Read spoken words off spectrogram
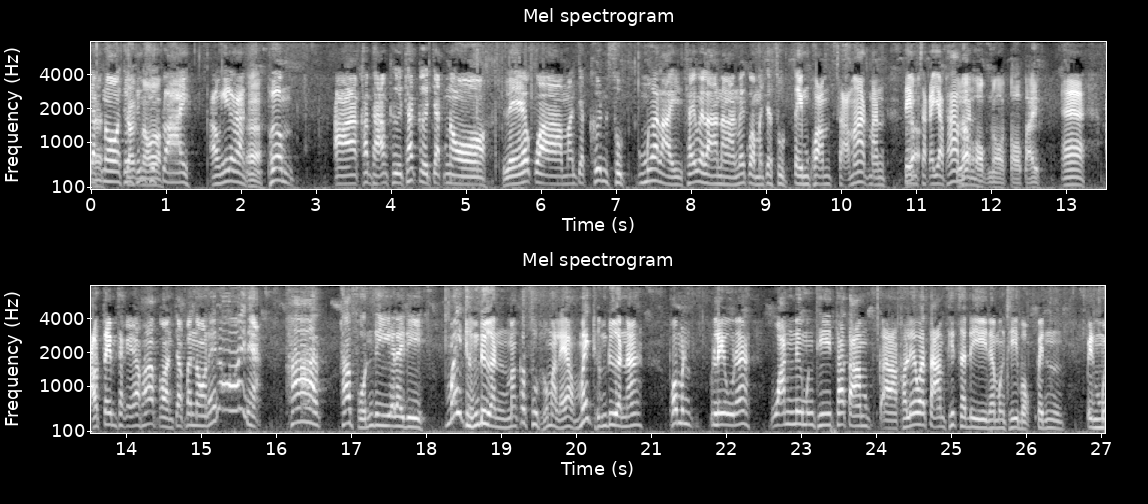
จากนอจนถึงสุดปลาย เอางี้แล้วกัน อ่า เพิ่มอ่าคำถามคือถ้าเกิดจากนอแล้วกว่ามันจะขึ้นสุดเมื่อไหร่ใช้เวลานานไหมกว่ามันจะสุดเต็มความสามารถมันเต็มศักยภาพแล้วมัน ออกหน่อต่อไป เออเอาเต็มศักยภาพก่อนจากมันนอนน้อยๆเนี่ย ถ้า ถ้าฝนดีอะไรดี ไม่ถึงเดือนมันก็สุดเข้ามาแล้ว ไม่ถึงเดือนนะ เพราะมันเร็วนะ วันหนึ่งบางทีถ้าตามอ่าเขาเรียกว่าตามทฤษฎีนะบางทีบอกเป็นเป็นเม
